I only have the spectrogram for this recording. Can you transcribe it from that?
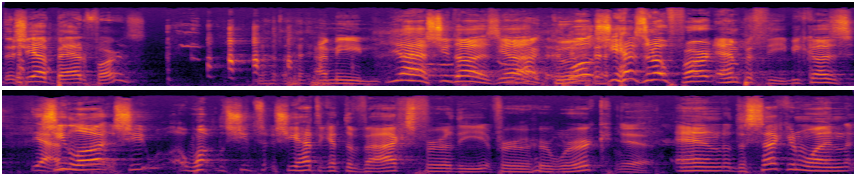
Does she have bad farts? I mean, yeah, she does. Yeah. Not good. Well, she has no fart empathy because Yeah. she lost. She wa- she t- she had to get the vax for the for her work. Yeah. And the second one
